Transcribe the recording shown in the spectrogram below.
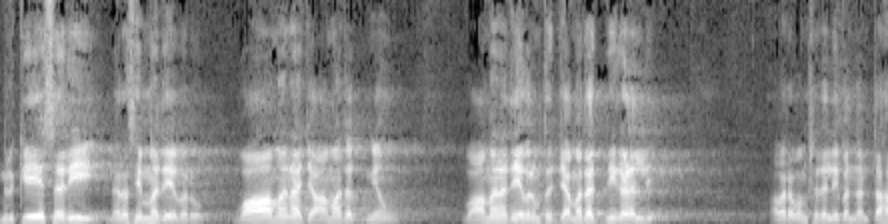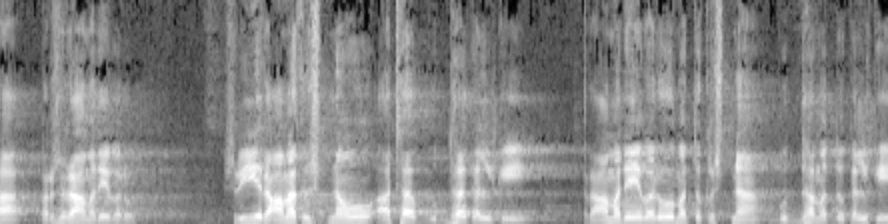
ನೃಕೇಸರಿ ನರಸಿಂಹದೇವರು ವಾಮನ ಜಾಮದಗ್ನೌ ವಾಮನ ದೇವರು ಮತ್ತು ಜಮದಗ್ನಿಗಳಲ್ಲಿ ಅವರ ವಂಶದಲ್ಲಿ ಬಂದಂತಹ ಪರಶುರಾಮದೇವರು, ಶ್ರೀರಾಮಕೃಷ್ಣವು ಅಥ ಬುದ್ಧ ಕಲ್ಕಿ ರಾಮದೇವರು ಮತ್ತು ಕೃಷ್ಣ, ಬುದ್ಧ ಮತ್ತು ಕಲ್ಕಿ,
